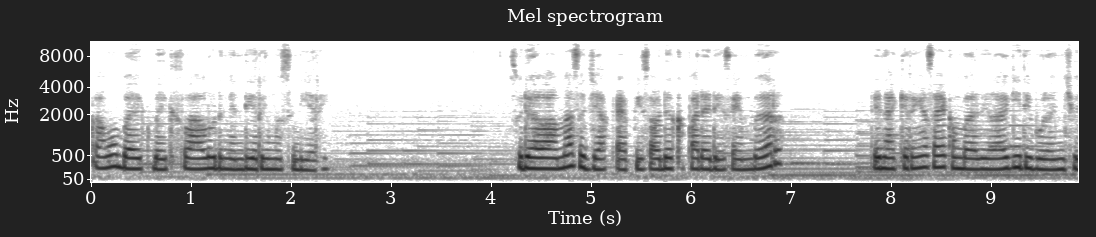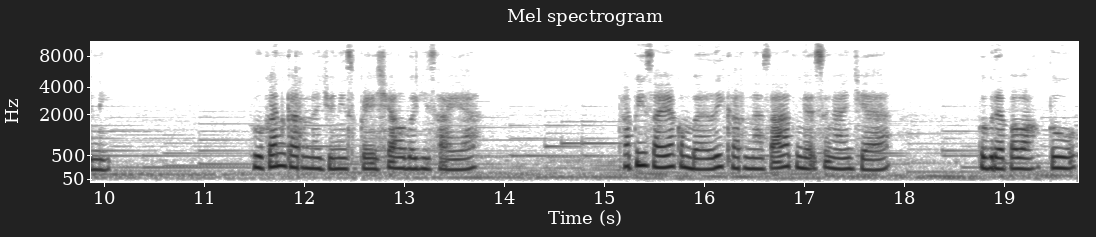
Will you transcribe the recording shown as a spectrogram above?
kamu baik-baik selalu dengan dirimu sendiri. Sudah lama sejak episode kepada Desember, dan akhirnya saya kembali lagi di bulan Juni. Bukan karena Juni spesial bagi saya, tapi saya kembali karena saat nggak sengaja, beberapa waktu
